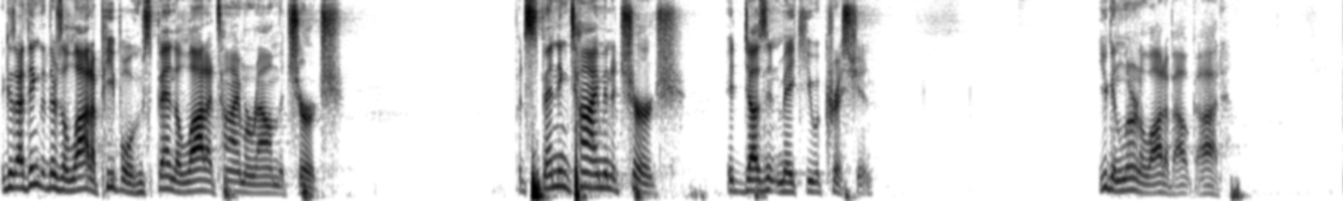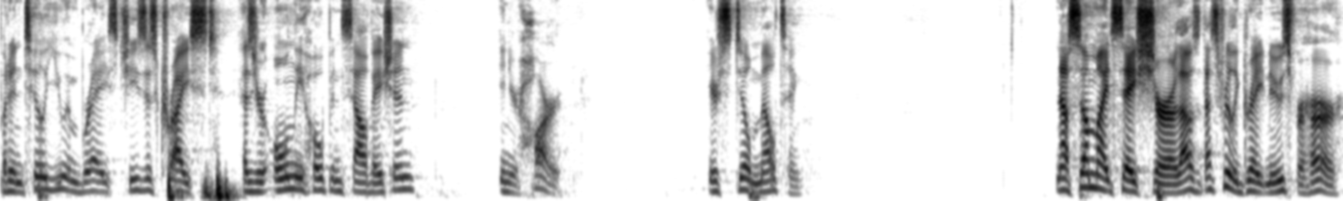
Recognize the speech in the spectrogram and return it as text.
Because I think that there's a lot of people who spend a lot of time around the church. But spending time in a church, it doesn't make you a Christian. You can learn a lot about God. But until you embrace Jesus Christ as your only hope and salvation in your heart, you're still melting. Now, some might say, sure, that was, that's really great news for her,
